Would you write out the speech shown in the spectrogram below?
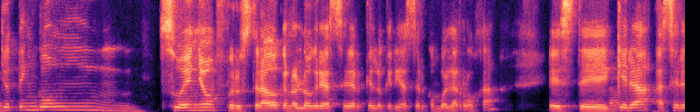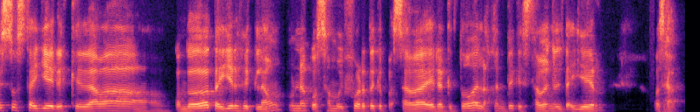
Yo tengo un sueño frustrado que no logré hacer, que lo quería hacer con Bola Roja, este, Ah. que era hacer esos talleres que daba, cuando daba talleres de clown, una cosa muy fuerte que pasaba era que toda la gente que estaba en el taller, o sea,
